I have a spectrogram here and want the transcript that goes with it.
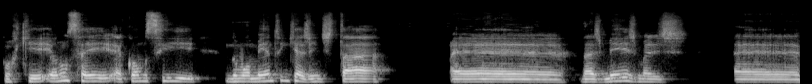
Porque eu não sei, é como se no momento em que a gente está é, nas mesmas é,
